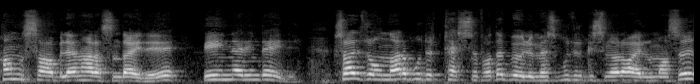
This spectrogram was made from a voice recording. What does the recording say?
hamı sahabilərin arasında idi, beyinlərində idi. Sadəcə onları budur təsnifata bölünməsi, budur qismlərə ayrılması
